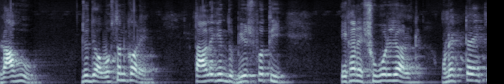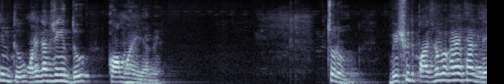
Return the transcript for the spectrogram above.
রাহু যদি অবস্থান করে, তাহলে কিন্তু বৃহস্পতি এখানে শুভ রেজাল্ট অনেকটাই কিন্তু, অনেকাংশে কিন্তু কম হয়ে যাবে। চলুন, বৃহস্পতি পাঁচ নম্বর খানায় থাকলে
